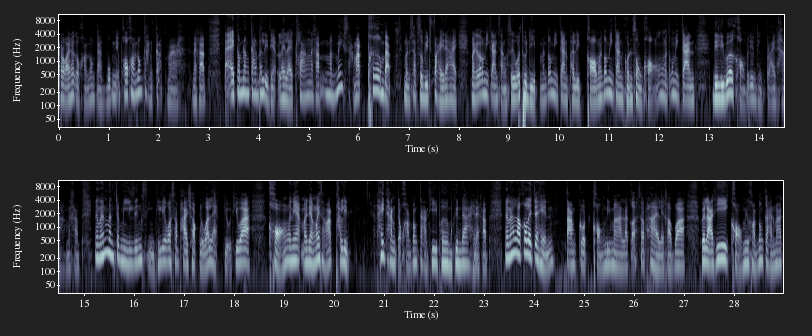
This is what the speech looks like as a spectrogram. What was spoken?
500 เท่ากับความต้องการปุ๊บเนี่ยพอความต้องการกลับมานะครับแต่ไอ้กำลังการผลิตเนี่ยหลาย ๆ ครั้งนะครับมันไม่สามารถเพิ่มแบบเหมือนสับสวิตไฟได้ มันจะต้องมีการสั่งซื้อวัตถุดิบ มันต้องมีการผลิตของ มันต้องมีการขนส่งของ มันต้องมีการ deliver ของไปจนถึงปลายทางนะครับดังนั้นมันจะมีเรื่องสิ่งที่เรียกว่า supply shock หรือว่า lag อยู่ที่ว่าของอันเนี่ยมันยังไม่สามารถผลิตให้ทันกับความต้องการที่เพิ่มขึ้นได้นะครับ ดังนั้นเราก็เลยจะเห็น ตามกฎของ demand แล้วก็ supply เลยครับว่าเวลาที่ของมีความต้องการมาก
